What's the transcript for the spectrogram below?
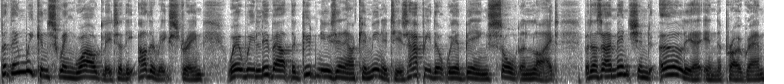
But then we can swing wildly to the other extreme, where we live out the good news in our communities, happy that we're being salt and light, but as I mentioned earlier in the program,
